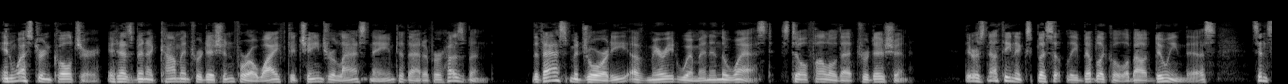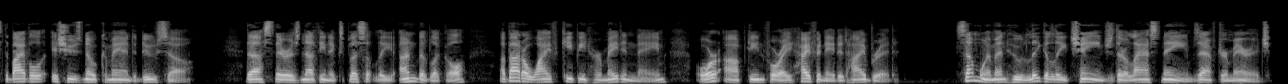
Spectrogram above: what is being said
In Western culture, it has been a common tradition for a wife to change her last name to that of her husband. The vast majority of married women in the West still follow that tradition. There is nothing explicitly biblical about doing this, since the Bible issues no command to do so. Thus, there is nothing explicitly unbiblical about a wife keeping her maiden name or opting for a hyphenated hybrid. Some women who legally change their last names after marriage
